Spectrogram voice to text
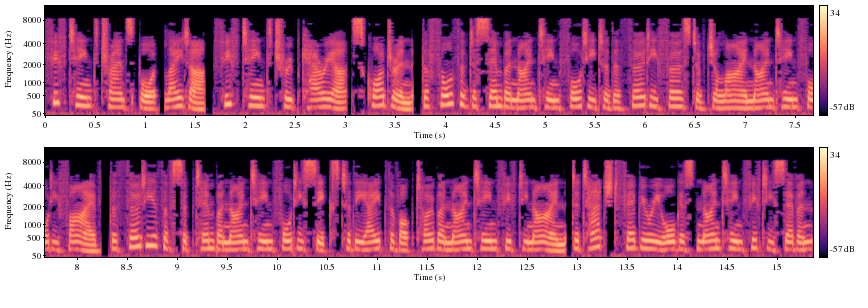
15th Transport later 15th Troop Carrier Squadron the 4th of December 1940 to the 31st of July 1945 the 30th of September 1946 to the 8th of October 1959 detached February August 1957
